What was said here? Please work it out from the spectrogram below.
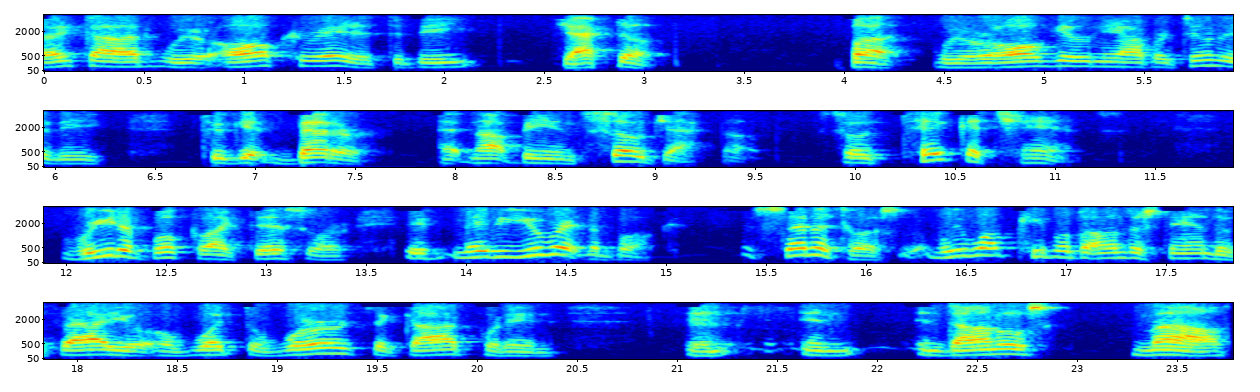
thank God, we are all created to be jacked up. But we were all given the opportunity to get better at not being so jacked up. So take a chance. Read a book like this, or if maybe you've written a book, send it to us. We want people to understand the value of what the words that God put in in in in Donald's mouth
